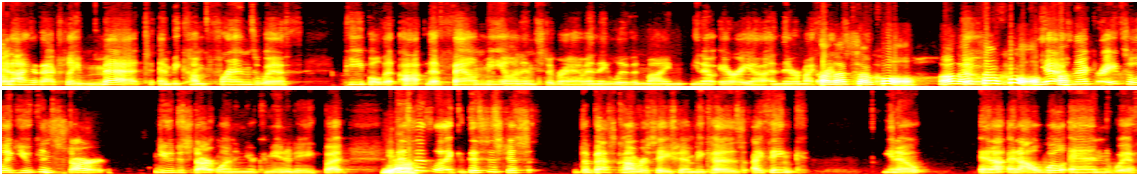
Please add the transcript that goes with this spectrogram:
and I have actually met and become friends with people that uh, that found me on Instagram, and they live in my you know area, and they're my oh that's so cool. Oh that's So, so, cool. yeah, isn't that great? So like you can start, you just start one in your community, but yeah. this is like this is just the best conversation because I think, you know, and I, and I'll we'll end with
